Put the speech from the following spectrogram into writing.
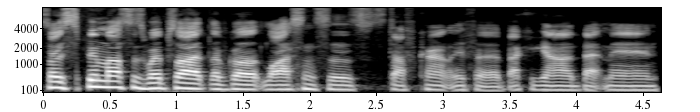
So Spin Master's website, they've got licenses stuff currently for Bakugan, Batman,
